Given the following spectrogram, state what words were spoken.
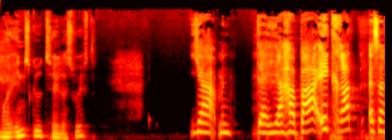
Må jeg indskyde Taylor Swift? Ja, men da jeg har bare ikke ret... Altså,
